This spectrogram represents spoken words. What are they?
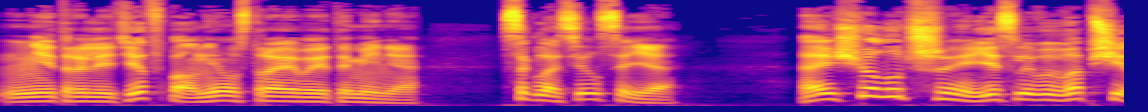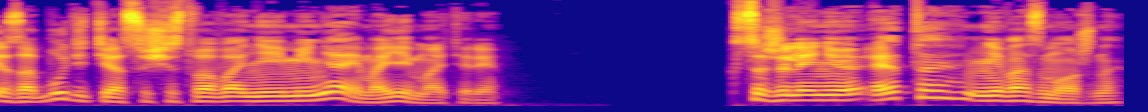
Нейтралитет вполне устраивает и меня, согласился я. А еще лучше, если вы вообще забудете о существовании меня и моей матери. К сожалению, это невозможно.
